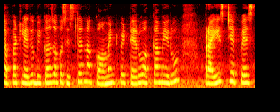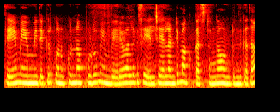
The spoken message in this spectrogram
చెప్పట్లేదు. బికాజ్ ఒక సిస్టర్ నాకు కామెంట్ పెట్టారు. అక్క మీరు ప్రైస్ చెప్పేస్తే మేము మీ దగ్గర కొనుక్కున్నప్పుడు మేము వేరే వాళ్ళకి సేల్ చేయాలంటే మాకు కష్టంగా ఉంటుంది కదా.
